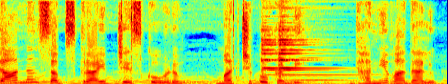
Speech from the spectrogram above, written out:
ఛానల్ సబ్స్క్రైబ్ చేసుకోవడం మర్చిపోకండి. ధన్యవాదాలు.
